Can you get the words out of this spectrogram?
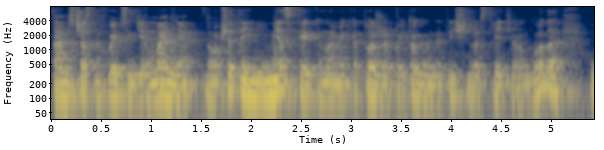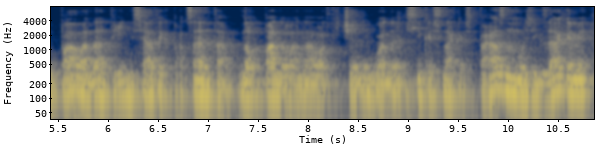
Там сейчас находится Германия. Но вообще-то и немецкая экономика тоже по итогам 2023 года упала на 0,3%. Но падала она вот в течение года сикость-накость по-разному, зигзагами.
